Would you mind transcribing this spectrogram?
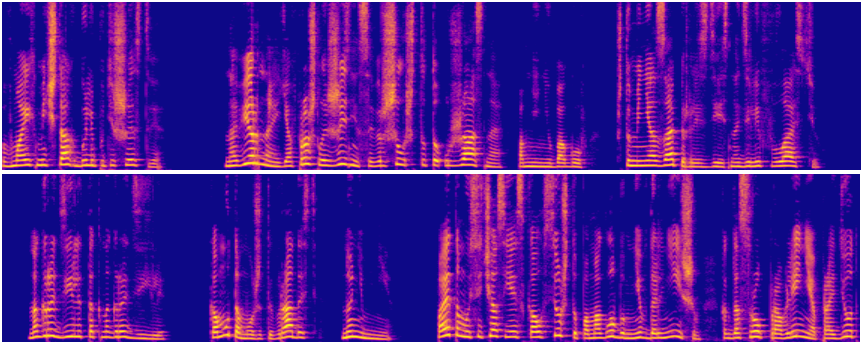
в моих мечтах были путешествия, Наверное, я в прошлой жизни совершил что-то ужасное, по мнению богов, что меня заперли здесь, наделив властью. Наградили так наградили. Кому-то, может, и в радость, но не мне. Поэтому сейчас я искал все, что помогло бы мне в дальнейшем, когда срок правления пройдет,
